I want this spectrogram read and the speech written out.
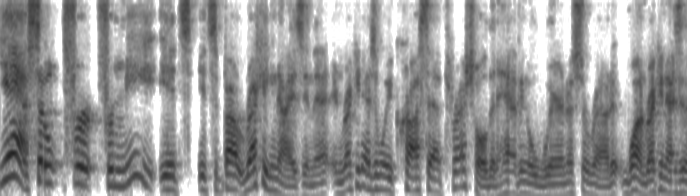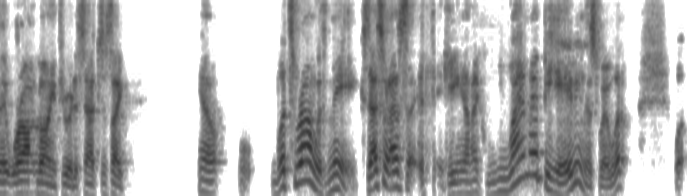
yeah so for for me it's it's about recognizing that and recognizing when we cross that threshold and having awareness around it. One recognizing that we're all going through it. It's not just like you know, what's wrong with me? Because that's what I was thinking. I'm like, why am I behaving this way? What, what?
